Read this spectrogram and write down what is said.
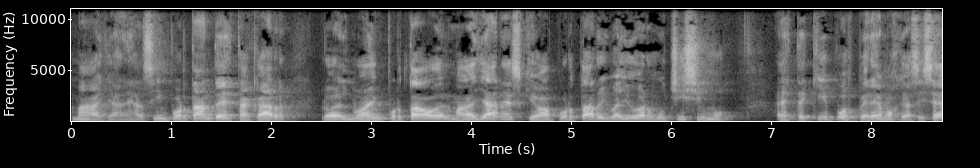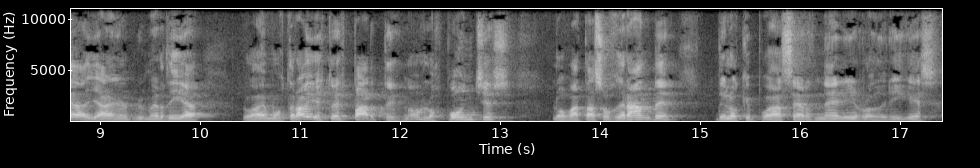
Magallanes. Así importante destacar lo del nuevo importado del Magallanes que va a aportar y va a ayudar muchísimo a este equipo. Esperemos que así sea. Ya en el primer día lo ha demostrado y esto es parte, ¿no? Los ponches, los batazos grandes de lo que pueda hacer Nelly Rodríguez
